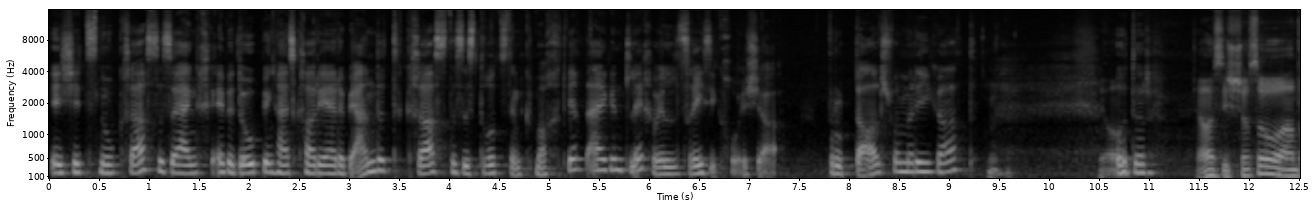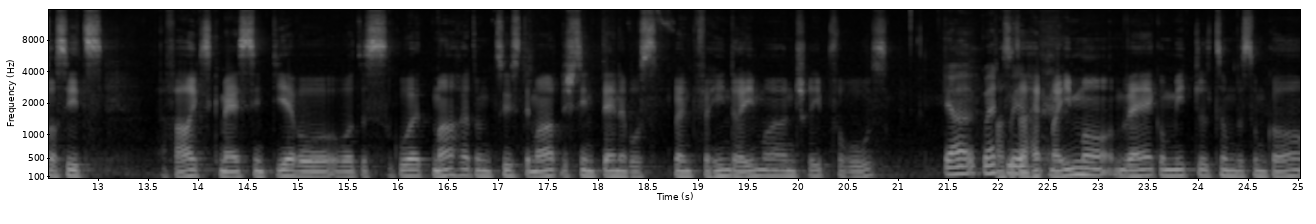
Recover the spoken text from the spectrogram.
Ist jetzt noch krass. Also eigentlich eben Doping heißt Karriere beendet. Krass, dass es trotzdem gemacht wird eigentlich, weil das Risiko ist ja brutal, was man eingeht. Ja. Oder Ja, es ist schon so. Andererseits, erfahrungsgemäß sind die, die, die das gut machen und systematisch sind, die, die es verhindern immer einen Schritt voraus. Ja, gut, Also da hat man immer Wege und Mittel, um das zu umgehen.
